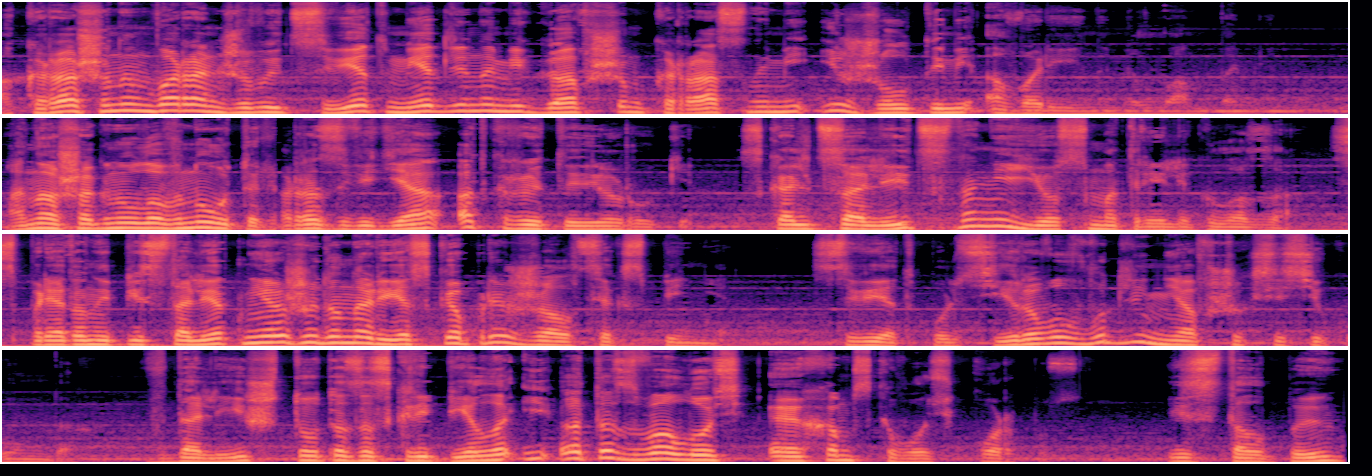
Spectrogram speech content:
окрашенным в оранжевый цвет, медленно мигавшим красными и желтыми аварийными лампами. Она шагнула внутрь, разведя открытые руки. С кольца лиц на нее смотрели глаза. Спрятанный пистолет неожиданно резко прижался к спине. Свет пульсировал в удлинявшихся секундах. Вдали что-то заскрипело и отозвалось эхом сквозь корпус. Из толпы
